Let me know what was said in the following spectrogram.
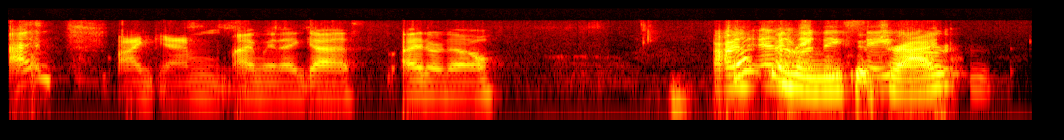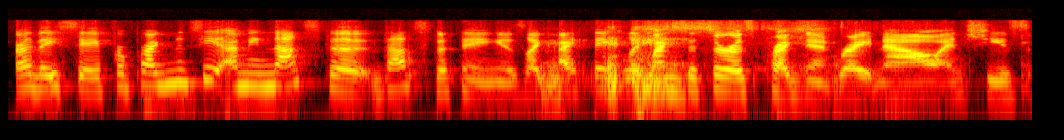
I, I, I mean, I guess I don't know. Are, and are they safe try. For, are they safe for pregnancy? I mean, that's the that's the thing is like I think like my sister is pregnant right now and she's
